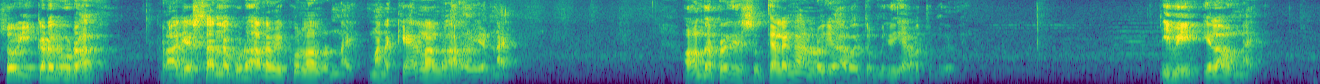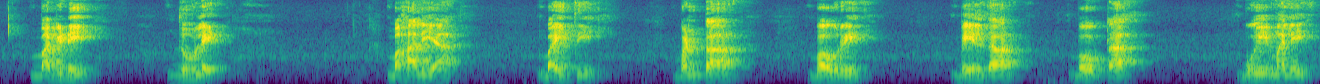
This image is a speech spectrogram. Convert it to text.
సో ఇక్కడ కూడా రాజస్థాన్లో కూడా అరవై కులాలు ఉన్నాయి. మన కేరళలో అరవై ఉన్నాయి. ఆంధ్రప్రదేశ్ తెలంగాణలో యాభై తొమ్మిది యాభై తొమ్మిది. ఇవి ఇలా ఉన్నాయి. బగిడి దూలే బహాలియా బైతి బంటార్ బౌరి బేల్దార్ బోగ్టా బూయిమలి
